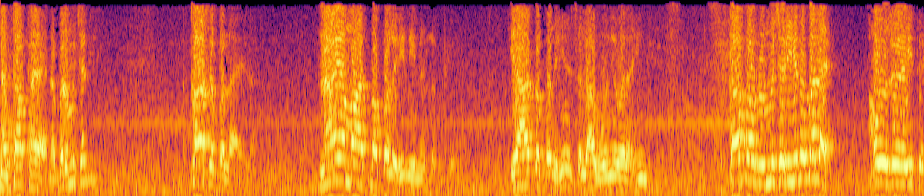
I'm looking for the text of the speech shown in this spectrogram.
न तप है न ब्रह्मचर्य। कहा से बल आएगा? नाया महात्मा बल ही नहीं लभ्य यह तो बलहीन से लाभ होने वाला ही नहीं। तप और ब्रह्मचर्य तो बल है। और रही थे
